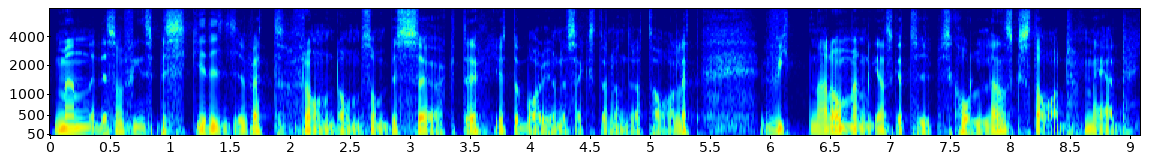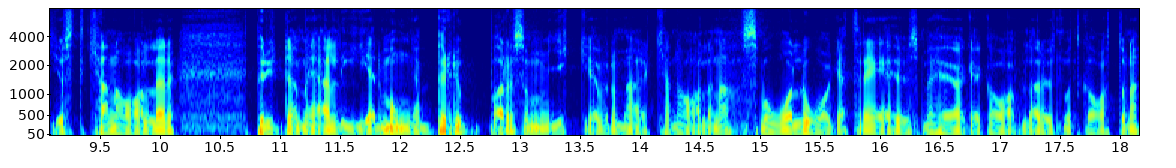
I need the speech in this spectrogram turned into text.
Men det som finns beskrivet från de som besökte Göteborg under 1600-talet vittnar om en ganska typisk holländsk stad med just kanaler, prydda med alléer, många broar som gick över de här kanalerna. Små låga trähus med höga gavlar ut mot gatorna.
